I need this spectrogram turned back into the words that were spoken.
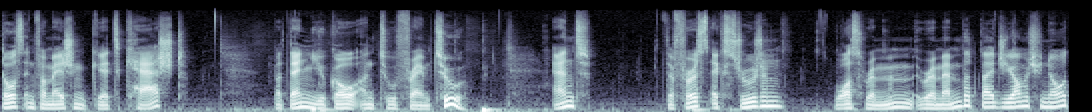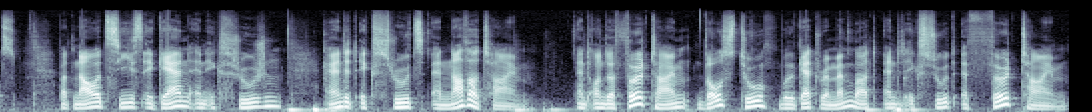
those information get cached, but then you go onto frame 2 and the first extrusion was remem remembered by geometry nodes, but now it sees again an extrusion and it extrudes another time. And on the third time, those two will get remembered and it extrude a third time.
